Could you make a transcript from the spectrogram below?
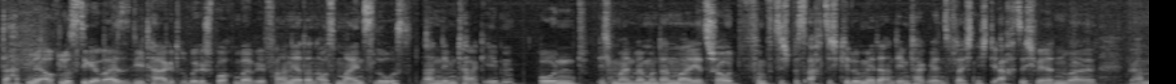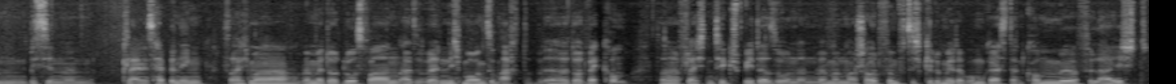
Da hatten wir auch lustigerweise die Tage drüber gesprochen, weil wir fahren ja dann aus Mainz los an dem Tag eben. Und ich meine, wenn man dann mal jetzt schaut, 50 bis 80 Kilometer, an dem Tag werden es vielleicht nicht die 80 werden, weil wir haben ein bisschen einen kleines Happening, sag ich mal, wenn wir dort losfahren. Also werden nicht morgens um 8 äh, dort wegkommen, sondern vielleicht einen Tick später so. Und dann, wenn man mal schaut, 50 Kilometer im Umkreis, dann kommen wir vielleicht,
